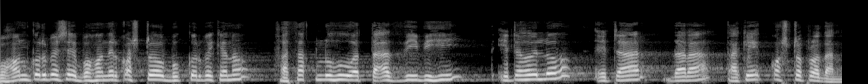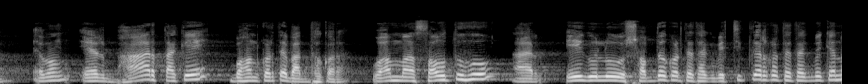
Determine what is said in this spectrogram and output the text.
বহন করবে সে, বহনের কষ্ট ভোগ করবে কেন? ফাসাকলুহু ও তাজিবিহি এটা হইল এটার দ্বারা তাকে কষ্ট প্রদান এবং এর ভার তাকে বহন করতে বাধ্য করা। ও আম্মা সৌতুহু আর এইগুলো শব্দ করতে থাকবে, চিৎকার করতে থাকবে কেন?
